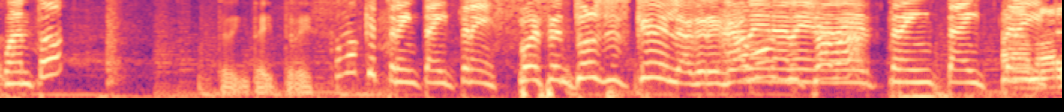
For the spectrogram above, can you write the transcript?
¿Cuánto? 33. ¿Cómo que 33? Pues entonces, ¿qué? ¿Le a agregamos, ver, a mi ver, chava? a ver, 33. Ah,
